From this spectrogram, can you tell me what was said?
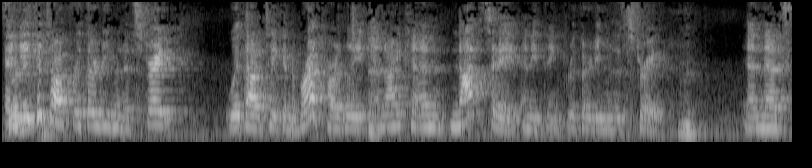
30... And he can talk for thirty minutes straight without taking a breath hardly, and I can not say anything for thirty minutes straight. Mm. And that's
